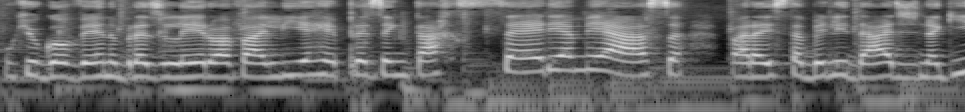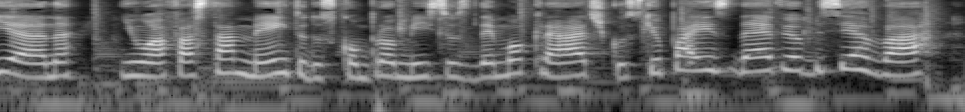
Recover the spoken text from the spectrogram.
o que o governo brasileiro avalia representar séria ameaça para a estabilidade na Guiana e um afastamento dos compromissos democráticos que o país deve observar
